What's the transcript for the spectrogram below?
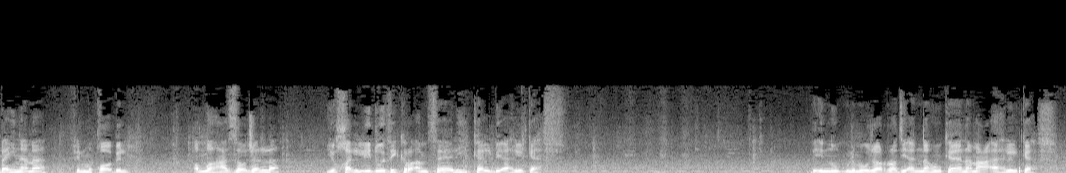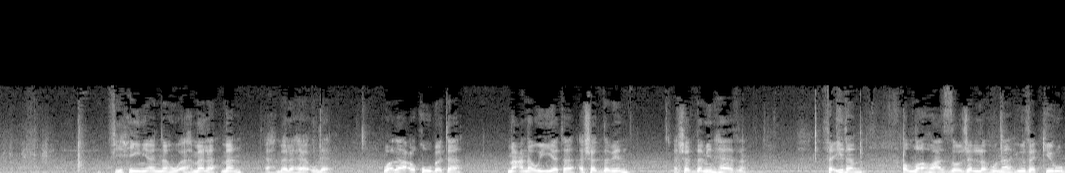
بينما في المقابل الله عز وجل يخلد ذكر أمثال كلب أهل الكهف. لأنه لمجرد أنه كان مع أهل الكهف في حين أنه أهمل من؟ أهمل هؤلاء. ولا عقوبة معنوية أشد من؟ أشد من هذا. فإذا الله عز وجل هنا يذكر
